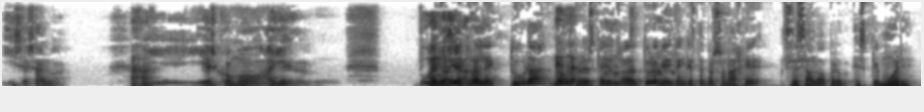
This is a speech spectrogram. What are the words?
y se salva. Y, es como. Hay, pero hay otra lectura, no, pero es que hay otra lectura que dicen que este personaje se salva, pero es que muere.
